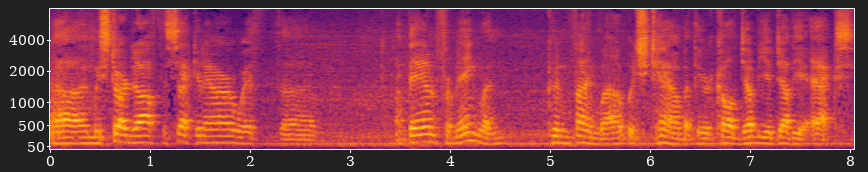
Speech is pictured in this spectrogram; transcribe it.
Uh, and we started off the second hour with uh, a band from England. Couldn't find out which town, but they were called WWX.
